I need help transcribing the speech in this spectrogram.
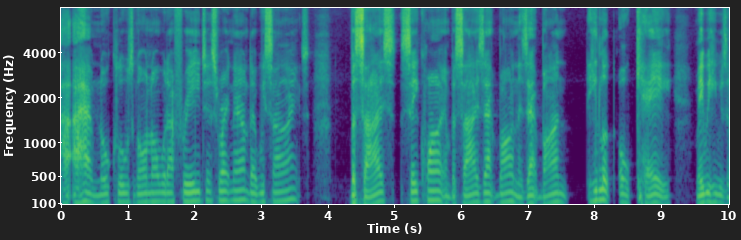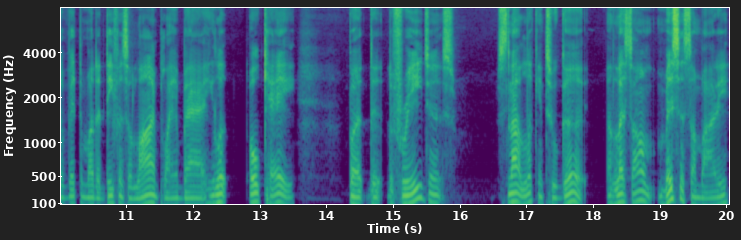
I, I have no clue what's going on with our free agents right now that we signed. Besides Saquon and besides Zack Baun, is Zack Baun he looked okay. Maybe he was a victim of the defensive line playing bad. He looked okay, but the the free agents, it's not looking too good. Unless I'm missing somebody.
